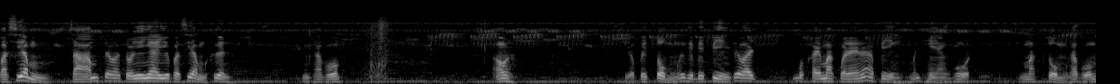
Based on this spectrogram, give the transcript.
ปลาเสี่ยมสามแต่ว่าตัวใหญ่ๆอยู่ปลาเสี่ยมเมื่อคืนนี่ครับผมเอาเดี๋ยวไปต้มก็จะไปปิ้งแต่ว่าบ่ใครมักไปไหนนะปิ้งมันแห้งโหดมักต้มครับผม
